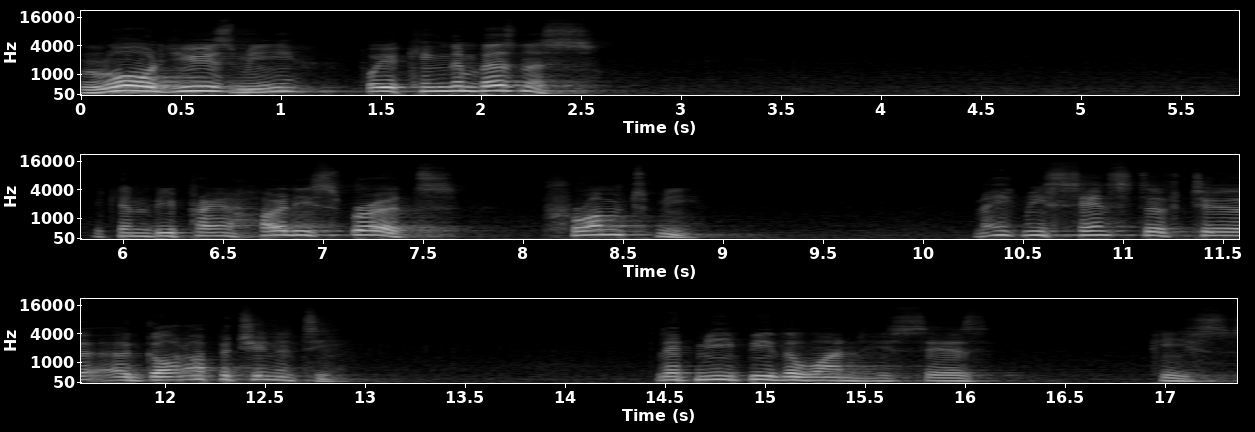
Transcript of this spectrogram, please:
Lord, use me for your kingdom business. You can be praying, Holy Spirit, prompt me. Make me sensitive to a God opportunity. Let me be the one who says, Peace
